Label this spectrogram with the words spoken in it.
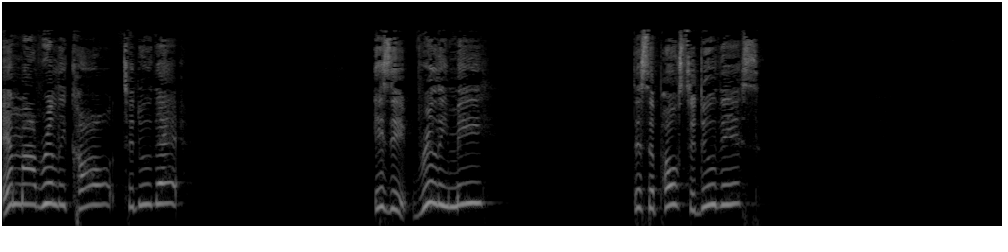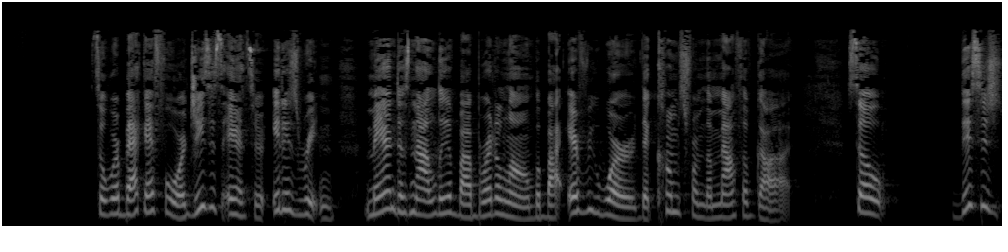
Am I really called to do that? Is it really me that's supposed to do this? So we're back at four. Jesus answered, It is written, Man does not live by bread alone, but by every word that comes from the mouth of God. So this is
